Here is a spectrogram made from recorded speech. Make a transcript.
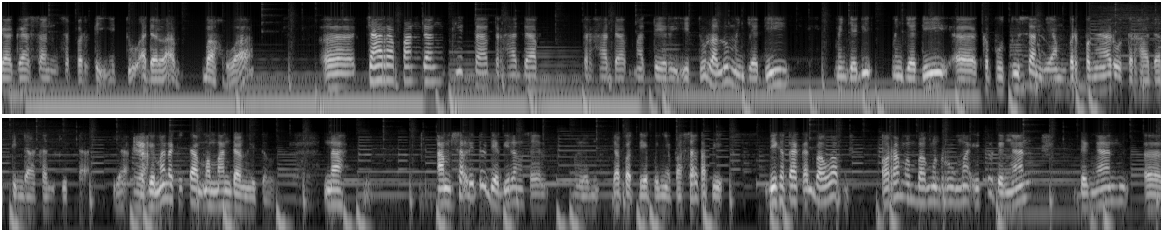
gagasan seperti itu adalah bahwa uh, cara pandang kita terhadap terhadap materi itu lalu menjadi menjadi menjadi uh, keputusan yang berpengaruh terhadap tindakan kita. Ya, ya, bagaimana kita memandang itu. Nah, Amsal itu dia bilang saya belum dapat dia punya pasal tapi dikatakan bahwa orang membangun rumah itu dengan dengan uh,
